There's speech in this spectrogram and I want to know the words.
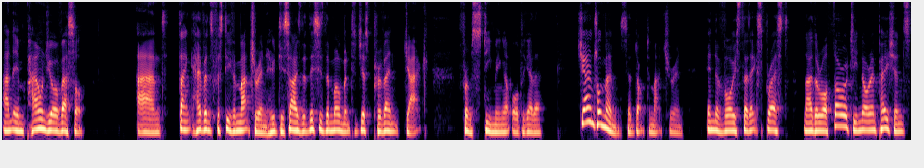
and impound your vessel. And thank heavens for Stephen Maturin, who decides that this is the moment to just prevent Jack from steaming up altogether. Gentlemen, said Dr. Maturin, in a voice that expressed neither authority nor impatience,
